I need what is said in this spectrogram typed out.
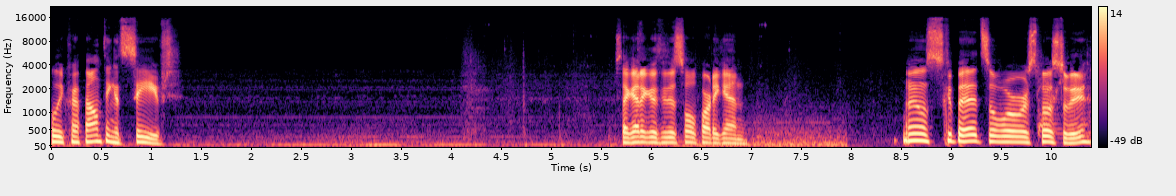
Holy crap, I don't think it's saved. So I gotta go through this whole part again. Well, let's skip ahead so where we're supposed to be.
